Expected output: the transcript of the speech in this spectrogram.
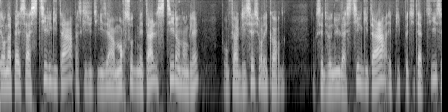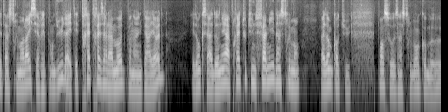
on appelle ça steel guitare parce qu'ils utilisaient un morceau de métal, steel en anglais, pour faire glisser sur les cordes. Donc c'est devenu la style guitare. Et puis petit à petit, cet instrument-là, il s'est répandu. Il a été très très à la mode pendant une période. Et donc ça a donné après toute une famille d'instruments. Par exemple, quand tu penses aux instruments comme euh,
